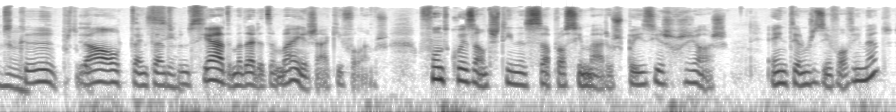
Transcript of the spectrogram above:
de hum. que Portugal tem tanto Sim. beneficiado, Madeira também, já aqui falamos. O Fundo de Coesão destina-se a aproximar os países e as regiões em termos de desenvolvimento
